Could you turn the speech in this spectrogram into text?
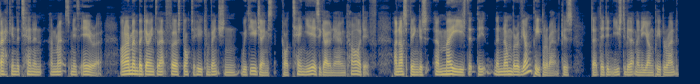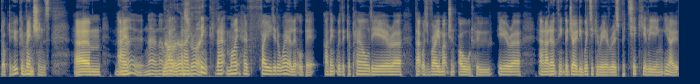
back in the Tennant and Matt Smith era. And I remember going to that first Doctor Who convention with you, James, God, 10 years ago now in Cardiff, and us being just amazed at the, the number of young people around, because there, there didn't used to be that many young people around at Doctor Who conventions. Um, and, no, no, no. No, and that's I right. think that might have faded away a little bit. I think with the Capaldi era, that was very much an old Who era, and I don't think the Jodie Whittaker era is particularly, in, you know,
